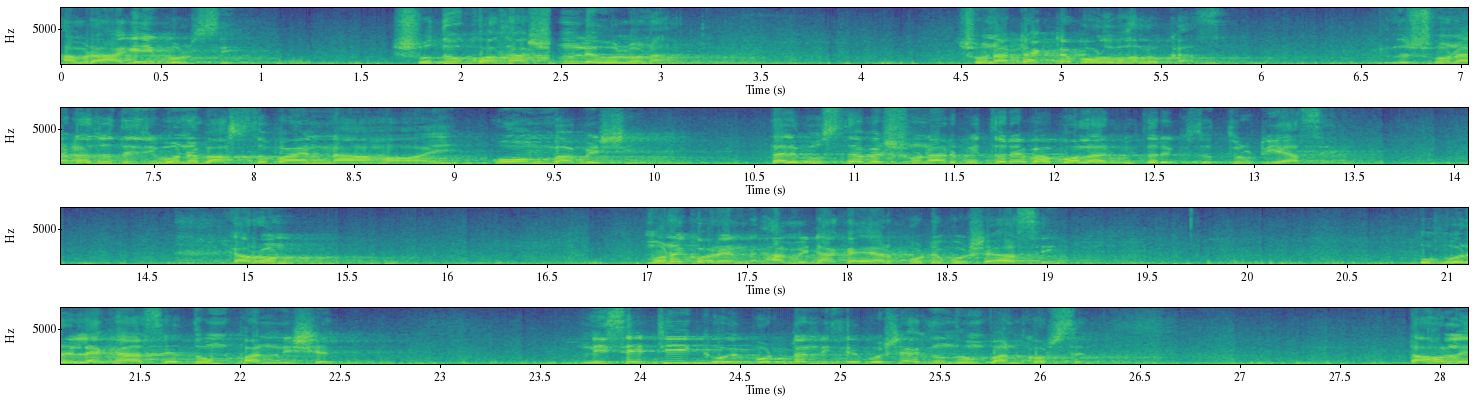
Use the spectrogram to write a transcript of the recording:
আমরা আগেই বলছি, শুধু কথা শুনলে হলো না। শোনাটা একটা বড় ভালো কাজ। কিন্তু শোনাটা যদি জীবনে বাস্তবায়ন না হয়, কম বা বেশি, তাহলে বুঝতে হবে শোনার ভিতরে বা বলার ভিতরে কিছু ত্রুটি আছে। কারণ, মনে করেন আমি ঢাকা এয়ারপোর্টে বসে আছি। উপরে লেখা আছে, ধূমপান নিষেধ। নিচে ঠিক ওই বোর্ডটার নিচে বসে একজন ধূমপান করছেন। তাহলে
